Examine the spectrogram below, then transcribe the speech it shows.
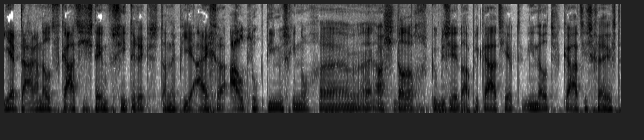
je hebt daar een notificatiesysteem voor Citrix. Dan heb je je eigen Outlook die misschien nog, uh, als je dat als gepubliceerde applicatie hebt, die notificaties geeft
